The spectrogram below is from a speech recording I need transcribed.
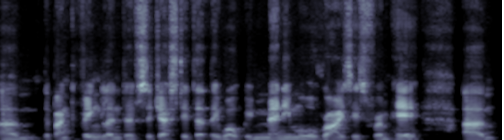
Um, the Bank of England have suggested that there won't be many more rises from here. Um,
